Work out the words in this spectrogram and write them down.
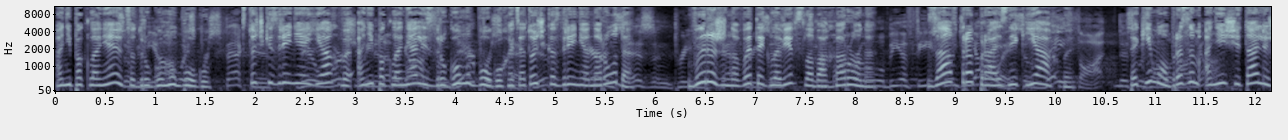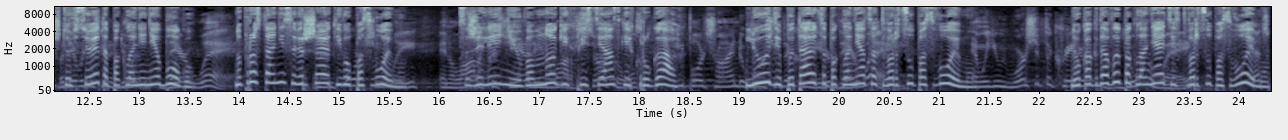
Они поклоняются другому Богу». С точки зрения Яхве, они поклонялись другому Богу, хотя точка зрения народа выражена в этой главе в словах Аарона. «Завтра праздник Яхве». Таким образом, они считали, что все это поклонение Богу. Но просто они совершают его по-своему. К сожалению, во многих христианских кругах люди пытаются поклоняться Творцу по-своему. Но когда вы поклоняетесь Творцу по-своему,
